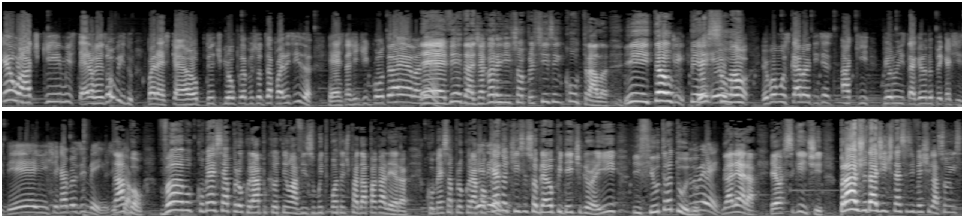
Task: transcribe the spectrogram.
Eu acho que mistério resolvido. Parece que a Update Girl foi a pessoa desaparecida. Resta a gente encontrar ela, né? É verdade, agora a gente só precisa encontrá-la. Então, Sim, pessoal... Eu vou, eu vou, buscar notícias aqui pelo Instagram do PKXD e checar meus e-mails. Tá então. bom, vamos, comece a procurar, porque eu tenho um aviso muito importante pra dar pra galera. Comece a procurar Beleza. qualquer notícia sobre a Update Girl aí e filtra tudo. Tudo bem. Galera, é o seguinte, pra ajudar a gente nessas investigações,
